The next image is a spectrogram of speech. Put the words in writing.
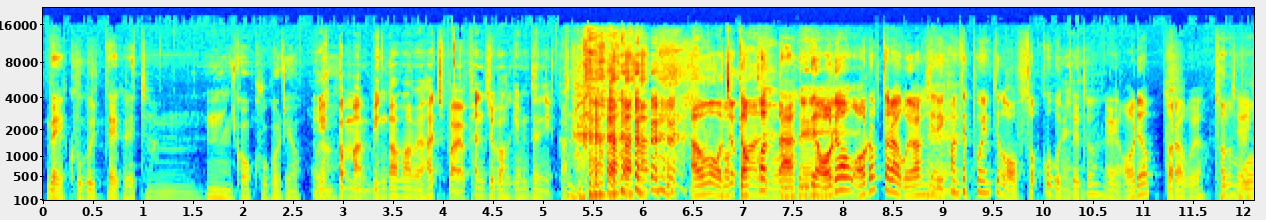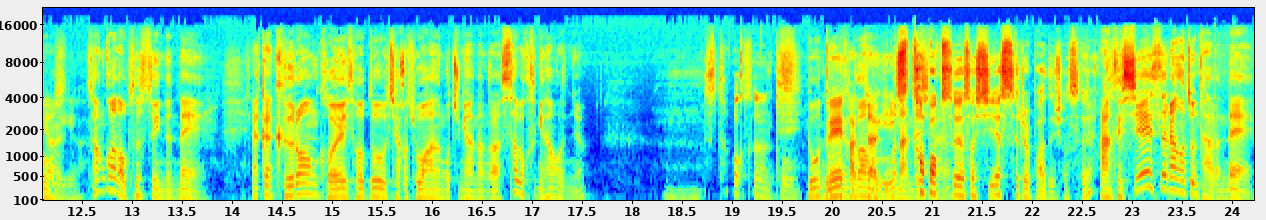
네, 구글 때 그랬죠. 음. 음, 그거 Google이었구나. 약간만 민감하면 하지 마요. 편집하기 힘드니까. 아 뭐 뭐 어쨌거나 겪었다. 뭐 근데 네. 어려 어렵더라고요. 확실히 네. contact point가 없었고 그때도 네, 어렵더라고요. 저는 뭐 해결하기가. 상관없을 수 있는데 약간 그런 거에서도 제가 좋아하는 것 중에 하나가 Starbucks긴 하거든요. Starbucks는 또 요건 또 왜 공감은 갑자기? Starbucks에서 CS를 받으셨어요? 아 그 CS랑은 좀 다른데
